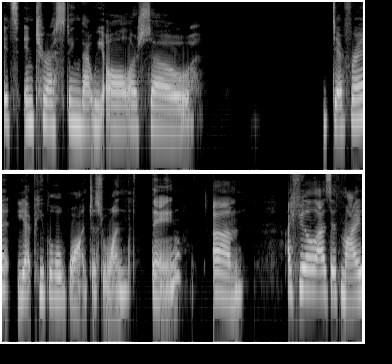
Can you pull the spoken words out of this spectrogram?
it's interesting that we all are so different, yet people want just one thing. Um, I feel as if my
